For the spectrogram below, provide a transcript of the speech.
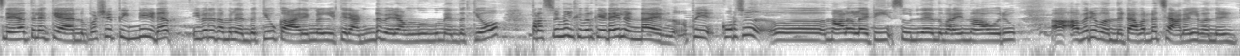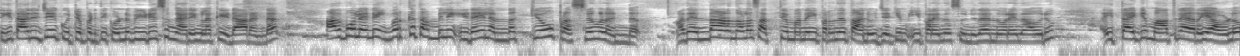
സ്നേഹത്തിലൊക്കെ ആയിരുന്നു. പക്ഷേ പിന്നീട് ഇവർ തമ്മിൽ എന്തൊക്കെയോ കാര്യങ്ങൾക്ക് രണ്ടുപേരും അങ്ങും എന്തൊക്കെയോ പ്രശ്നങ്ങൾക്ക് ഇവർക്കിടയിൽ ഉണ്ടായിരുന്നു അപ്പോൾ കുറച്ച് നാളുകളായിട്ട് ഈ സുനിത എന്ന് പറയുന്ന ആ ഒരു അവർ വന്നിട്ട് അവരുടെ ചാനലിൽ വന്നിട്ട് ഈ തനുജയെ കുറ്റപ്പെടുത്തിക്കൊണ്ട് വീഡിയോസും കാര്യങ്ങളൊക്കെ ഇടാറുണ്ട്. അതുപോലെ തന്നെ ഇവർക്ക് തമ്മിൽ ഇടയിൽ എന്തൊക്കെയോ പ്രശ്നങ്ങളുണ്ട്. അതെന്താണെന്നുള്ള സത്യം പറഞ്ഞാൽ ഈ പറയുന്ന തനുജയ്ക്കും ഈ പറയുന്ന സുനിത എന്ന് പറയുന്ന ആ ഒരു ഇത്തായിക്കും മാത്രമേ അറിയാവുള്ളൂ.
